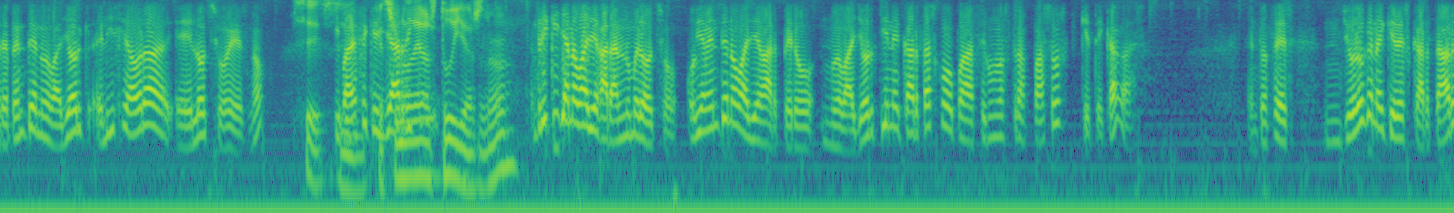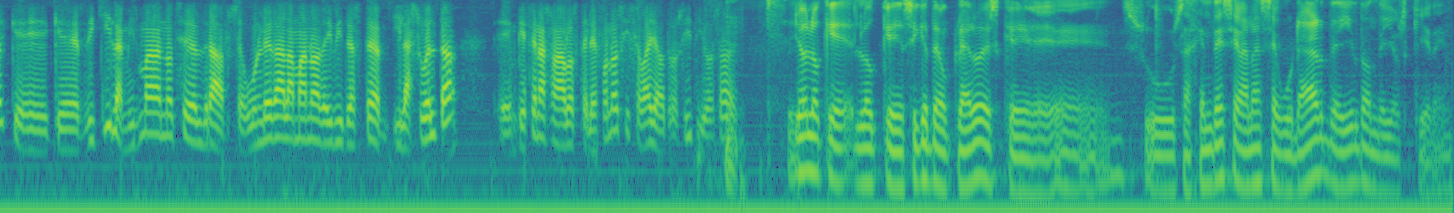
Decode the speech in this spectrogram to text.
De repente Nueva York elige ahora el 8 es, ¿no? Sí, Y parece que es ya uno de los tuyos, ¿no? Ricky ya no va a llegar al número 8. Obviamente no va a llegar, pero Nueva York tiene cartas como para hacer unos traspasos que te cagas. Entonces, yo creo que no hay que descartar que, que Ricky la misma noche del draft, según le da la mano a David Stern y la suelta, empiecen a sonar los teléfonos y se vaya a otro sitio, ¿sabes? Yo lo que, lo que sí que tengo claro es que sus agentes se van a asegurar de ir donde ellos quieren.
